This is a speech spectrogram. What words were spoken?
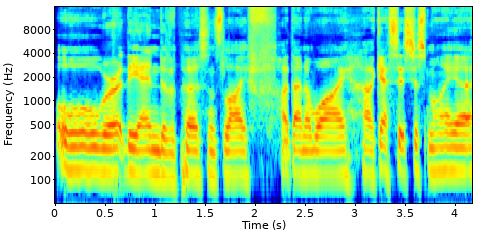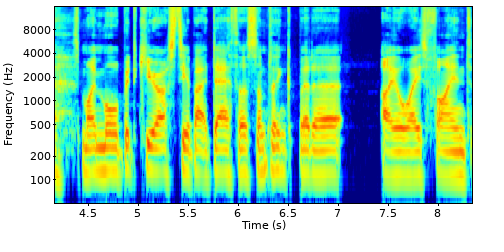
or we're at the end of a person's life. I don't know why. I guess it's just my uh, it's my morbid curiosity about death or something. But uh, I always find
